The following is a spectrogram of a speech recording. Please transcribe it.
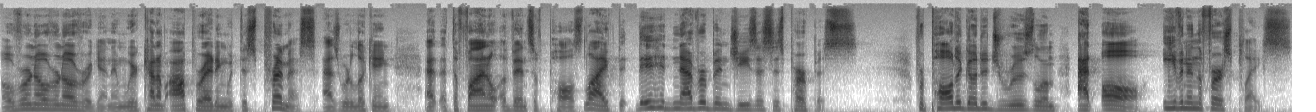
over and over and over again, and we're kind of operating with this premise as we're looking at, at the final events of Paul's life, that it had never been Jesus' purpose for Paul to go to Jerusalem at all, even in the first place.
